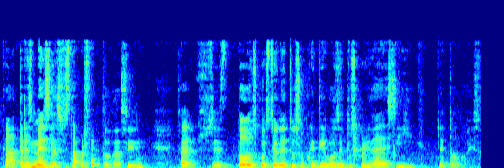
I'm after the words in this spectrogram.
cada tres meses, está perfecto. O sea, todo es cuestión de tus objetivos, de tus prioridades y de todo eso.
